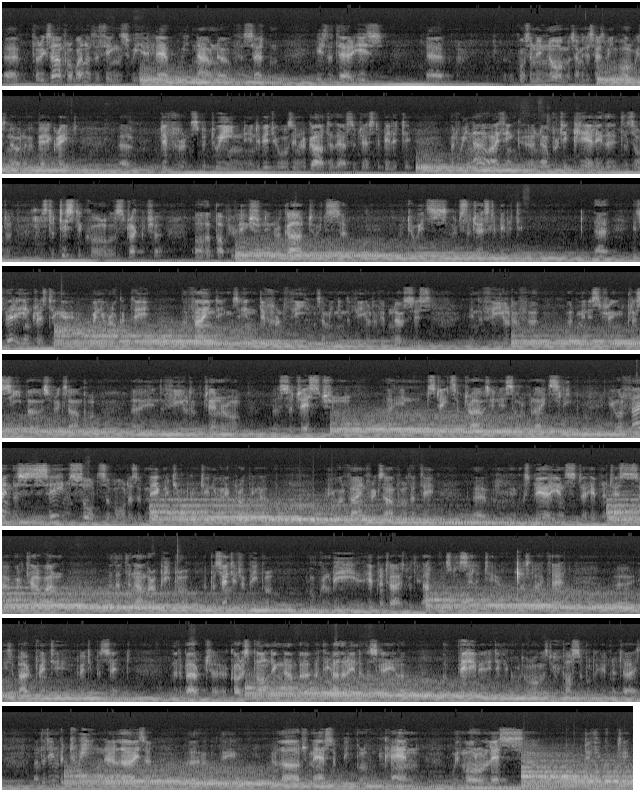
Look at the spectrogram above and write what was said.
Uh, for example, one of the things we have, we now know for certain, is that there is, uh, of course, an enormous, I mean, this has been always known, a very great uh, difference between individuals in regard to their suggestibility. But we now, I think, uh, know pretty clearly the, the sort of statistical structure of a population in regard to its uh, to its, its suggestibility. Uh, it's very interesting uh, when you look at the, the findings in different fields. I mean, in the field of hypnosis, in the field of uh, administering placebos, for example, uh, suggestion, in states of drowsiness or of light sleep you will find the same sorts of orders of magnitude continually cropping up. You will find, for example, that the uh, experienced uh, hypnotists uh, will tell one that the number of people, the percentage of people who can be hypnotized with the utmost facility, just like that, uh, is about 20, 20%. About uh, a corresponding number at the other end of the scale are very, very difficult or almost impossible to hypnotize and that in between there lies a, a, a large mass of people who can, with more or less uh, difficulty,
